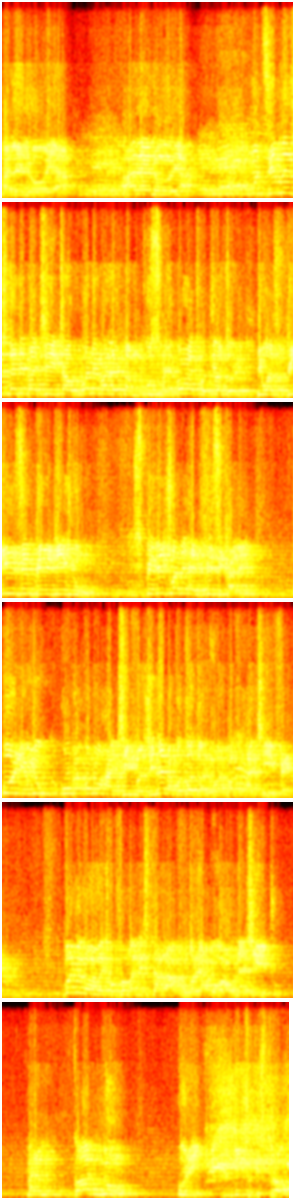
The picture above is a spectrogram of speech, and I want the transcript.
haleluya haleluya mudzimu hezwilani vha tshi ita uri vhone vha ḽe nga mukusule vho vha tshi khou ḓivha zwo ri he was busy building you spiritually and physically. Uri u vha kone u achieve zwine vha khou ṱoḓa uri vha zwi achieve vhone vha vha vha tshi khou pfha nga ndi tshiṱarafu ngori havho a hu na tshithu. Mara god knew uri you need to be strong.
